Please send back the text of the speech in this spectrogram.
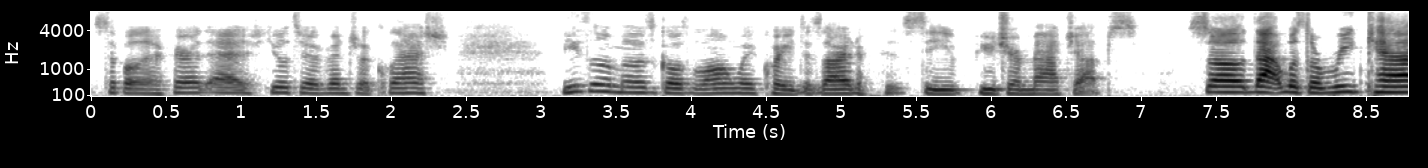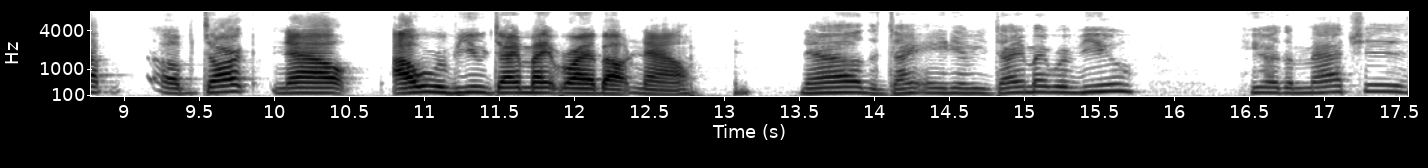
simple interference ash, fuel to eventual clash. These little modes goes a long way for you desire to see future matchups. So that was a recap of Dark. Now I will review Dynamite right about now. Now the AEW Dynamite review. Here are the matches.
